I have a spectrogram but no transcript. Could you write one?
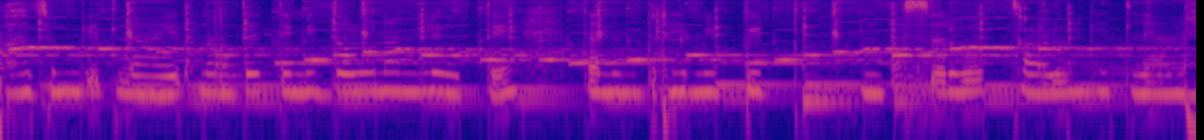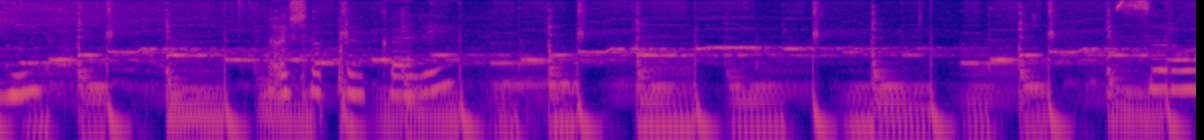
भाजून घेतले आहेत. नंतर ते मी दळून आणले होते. त्यानंतर हे मी पीठ सर्व चाळून घेतले आहे. अशा प्रकारे सर्व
